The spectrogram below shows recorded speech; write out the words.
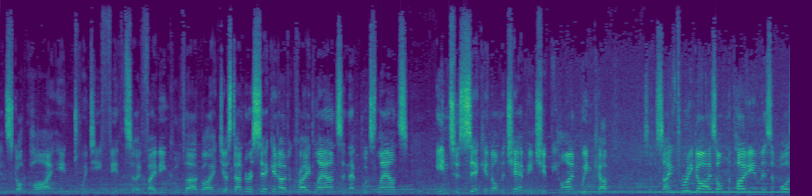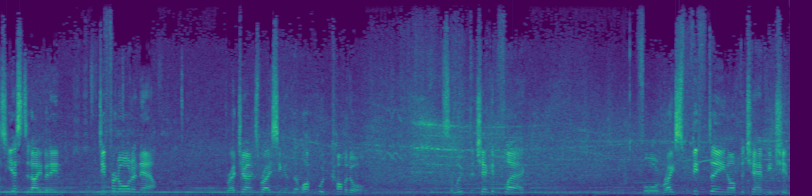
and Scott Pye in 25th. So Fabian Coulthard by just under a second over Craig Lowndes, and that puts Lowndes into second on the championship behind Whincup. So the same three guys on the podium as it was yesterday, but in different order now. Brad Jones Racing and the Lockwood Commodore. Salute the checkered flag for race 15 of the championship.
